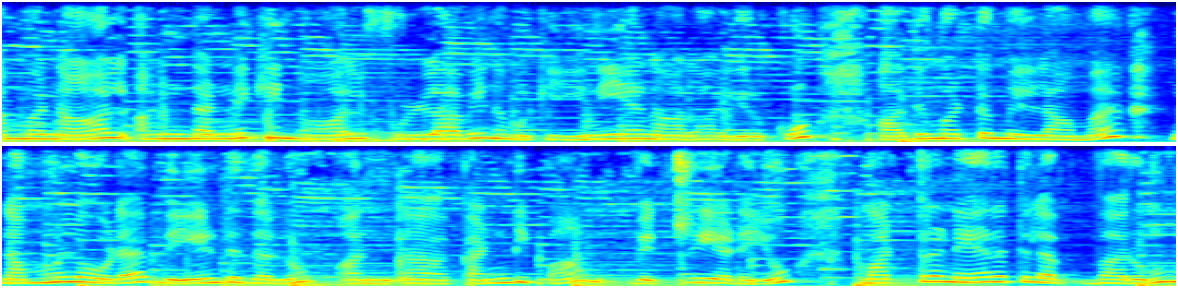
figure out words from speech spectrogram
நம்ம நாள் அந்த அன்னைக்கு நாள் ஃபுல்லாகவே நமக்கு இனிய நாளாக இருக்கும். அது மட்டும் இல்லாமல் நம்மளோட வேண்டுதலும் கண்டிப்பாக வெற்றியடையும். மற்ற நேரத்தில் வரும்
